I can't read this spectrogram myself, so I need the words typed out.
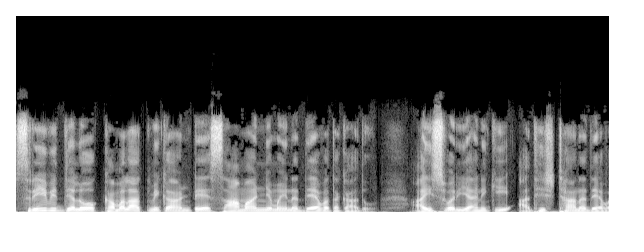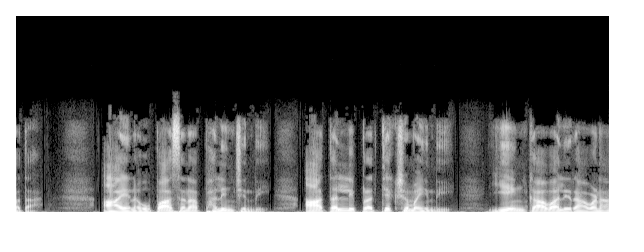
శ్రీవిద్యలో కమలాత్మిక అంటే సామాన్యమైన దేవత కాదు ఐశ్వర్యానికి అధిష్టాన దేవత. ఆయన ఉపాసన ఫలించింది. ఆ తల్లి ప్రత్యక్షమైంది. ఏం కావాలి రావణా?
